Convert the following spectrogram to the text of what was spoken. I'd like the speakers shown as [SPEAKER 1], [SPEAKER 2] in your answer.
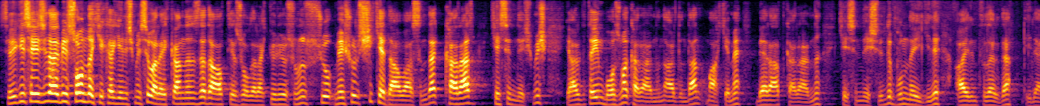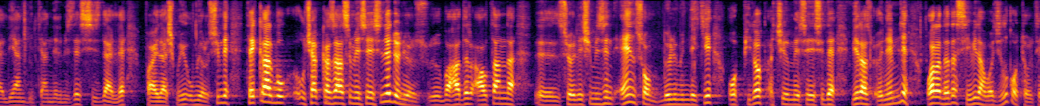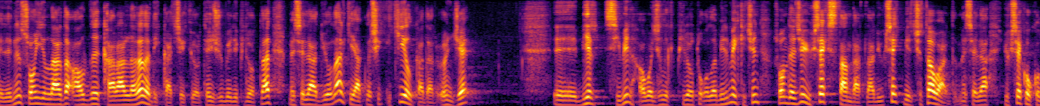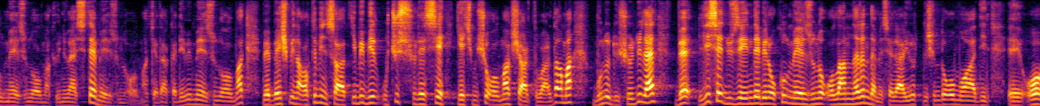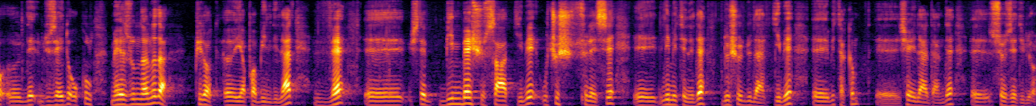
[SPEAKER 1] Sevgili seyirciler bir son dakika gelişmesi var. Ekranlarınızda da altyazı olarak görüyorsunuz. Şu meşhur şike davasında karar kesinleşmiş. Yargıtay'ın bozma kararının ardından mahkeme beraat kararını kesinleştirdi. Bununla ilgili ayrıntıları da ilerleyen bültenlerimizde sizlerle paylaşmayı umuyoruz. Şimdi tekrar bu uçak kazası meselesine dönüyoruz. Bahadır Altan'la e, söyleşimizin en son bölümündeki o pilot açığı meselesi de biraz önemli. Orada da sivil havacılık otoritelerinin son yıllarda aldığı kararlara da dikkat çekiyor tecrübeli pilotlar. Mesela diyorlar ki yaklaşık iki yıl kadar önce bir sivil havacılık pilotu olabilmek için son derece yüksek standartlar, yüksek bir çıta vardı. Mesela yüksek okul mezunu olmak, üniversite mezunu olmak ya da akademi mezunu olmak ve 5000-6000 saat gibi bir uçuş süresi geçmişi olmak şartı vardı ama bunu düşürdüler ve lise düzeyinde bir okul mezunu olanların da mesela yurt dışında o muadil, e, o e, düzeyde okul mezunlarını da pilot e, yapabildiler ve e, işte 1500 saat gibi uçuş süresi e, limitini de düşürdüler gibi bir takım şeylerden de e, söz ediliyor.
